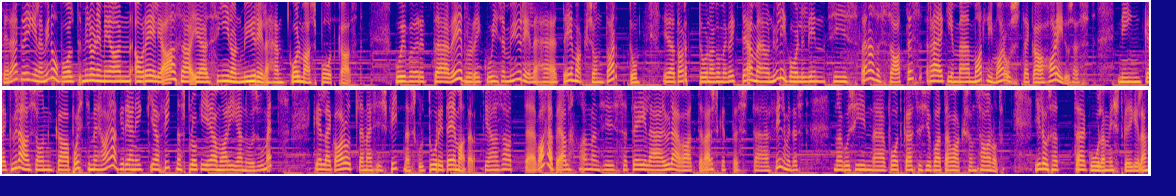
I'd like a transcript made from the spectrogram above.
tere kõigile minu poolt, minu nimi on Aurelia Aasa ja siin on Müürilehe kolmas podcast kuivõrd äh, veebruarikuise Müürilehe teemaks on Tartu ja Tartu, nagu me kõik teame, on ülikoolilinn, siis tänases saates räägime Madli Marustega haridusest ning külas on ka Postimehe ajakirjanik ja fitness-blogija Mariann Võsumets, kellega arutleme siis fitness-kultuuri teemadel. ja saate vahepeal annan siis teile ülevaate värsketest äh, filmidest, nagu siin äh, podcastis juba tavaks on saanud. ilusat kuulamist kõigile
